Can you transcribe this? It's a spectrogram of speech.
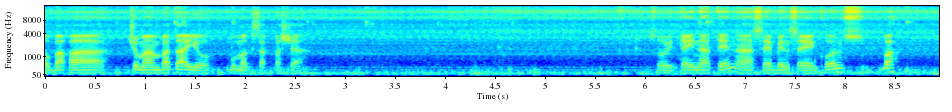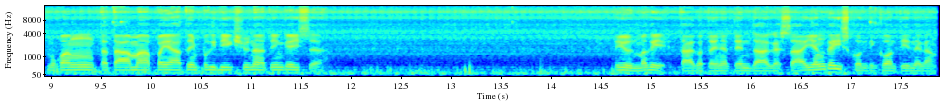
O baka tsumamba tayo, bumagsak pa siya. So, hintayin natin, ah, 7 seconds. Ba, mukhang tatama pa yata yung prediction natin guys ah. Ayun, mali. Tago tayo ng 10 dollars. Sayang guys, konting-konti na lang.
